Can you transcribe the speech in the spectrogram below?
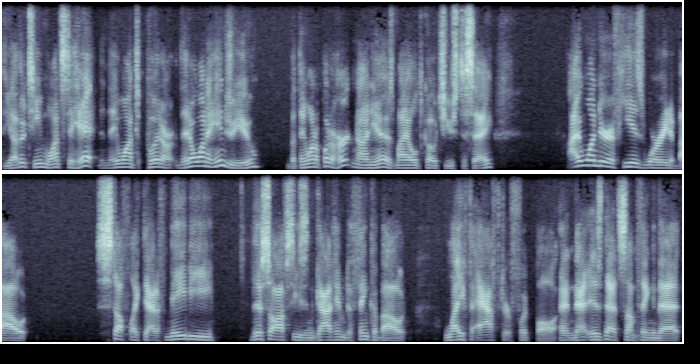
the other team wants to hit and they want to put, a, they don't want to injure you, but they want to put a hurting on you, as my old coach used to say. I wonder if he is worried about stuff like that. If maybe this offseason got him to think about life after football. And that is that something that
